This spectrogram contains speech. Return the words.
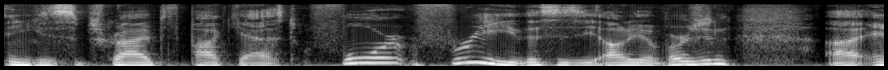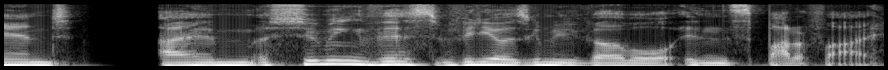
and you can subscribe to the podcast for free. This is the audio version. Uh, and I'm assuming this video is going to be available in Spotify.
